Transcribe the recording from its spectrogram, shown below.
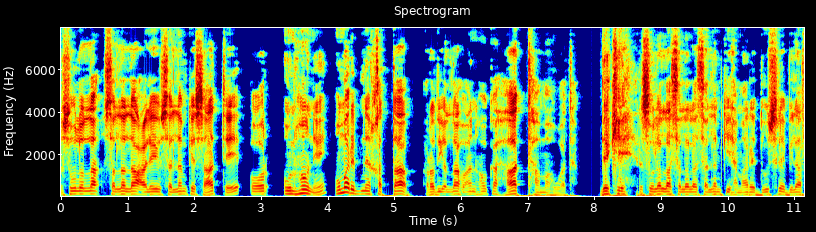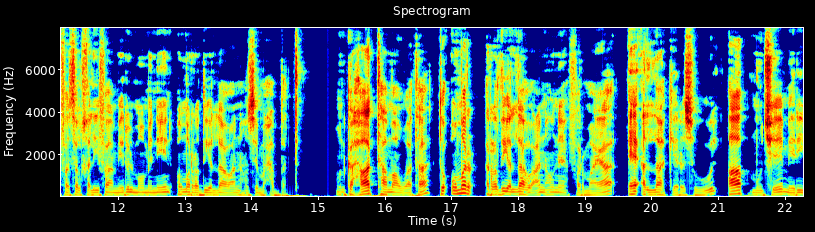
رسول اللہ صلی اللہ علیہ وسلم کے ساتھ تھے اور انہوں نے عمر ابن خطاب رضی اللہ عنہ کا ہاتھ تھاما ہوا تھا۔ دیکھیے، رسول اللہ صلی اللہ علیہ وسلم کی ہمارے دوسرے بلا فصل خلیفہ امیر المومنین عمر رضی اللہ عنہ سے محبت۔ ان کا ہاتھ تھاما ہوا تھا تو عمر رضی اللہ عنہ نے فرمایا، اے اللہ کے رسول، آپ مجھے میری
